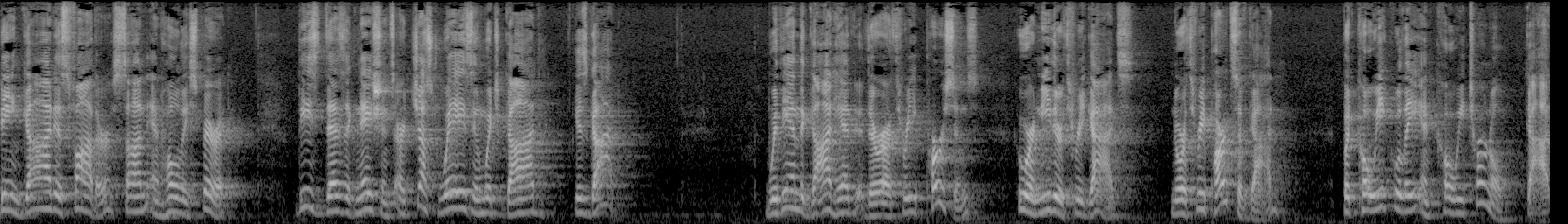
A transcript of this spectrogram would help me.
being God as Father, Son, and Holy Spirit, these designations are just ways in which God is God. Within the Godhead, there are three persons who are neither three gods nor three parts of God, but co equally and co eternal God.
